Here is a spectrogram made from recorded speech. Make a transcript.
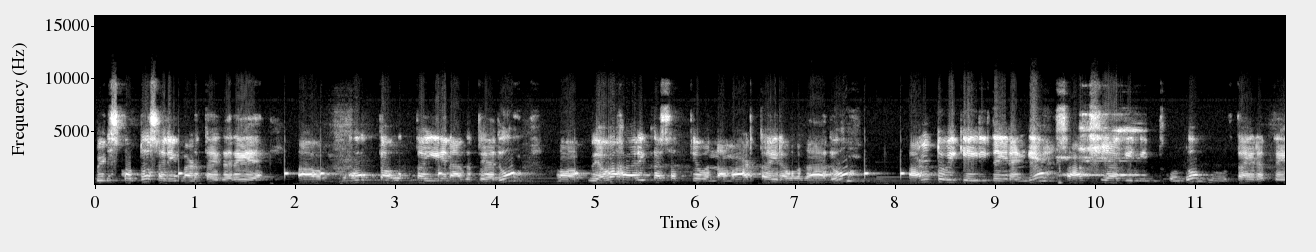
ಬಿಡಿಸ್ಕೊಟ್ಟು ಸರಿ ಮಾಡ್ತಾ ಇದ್ದಾರೆ ಆ, ಹೋಗ್ತಾ ಹೋಗ್ತಾ ಏನಾಗುತ್ತೆ ಅದು? ವ್ಯವಹಾರಿಕ ಸತ್ಯವನ್ನ ಮಾಡ್ತಾ ಇರೋವಾಗ ಅದು ಅಂಟುವಿಕೆ ಇಲ್ಲದೆ ಇರಂಗೆ ಸಾಕ್ಷಿಯಾಗಿ ನಿಂತ್ಕೊಂಡು ನೋಡ್ತಾ ಇರತ್ತೆ.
